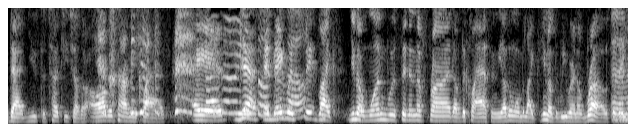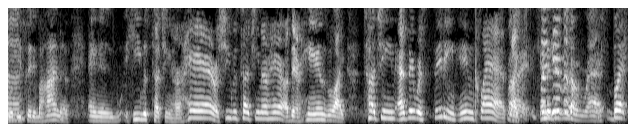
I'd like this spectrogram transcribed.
that used to touch each other all the time in Yes. class. And yes, and they talking would sit like you know one would sit in the front of the class and the other one would like you know we were in a row so they would Uh-huh. be sitting behind them and then he was touching her hair or she was touching her hair or their hands were like touching as they were sitting in class Right. like It's like, give it a rest. but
